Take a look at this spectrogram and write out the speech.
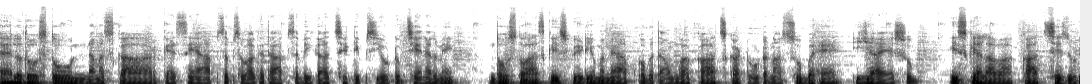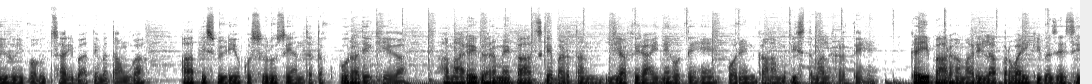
हेलो दोस्तों, नमस्कार। कैसे हैं आप? सब स्वागत है आप सभी का अच्छी टिप्स यूट्यूब चैनल में। दोस्तों, आज के इस वीडियो में मैं आपको बताऊँगा, कांच का टूटना शुभ है या अशुभ? इसके अलावा कांच से जुड़ी हुई बहुत सारी बातें बताऊँगा। आप इस वीडियो को शुरू से अंत तक पूरा देखिएगा। हमारे घर में कांच के बर्तन या फिर आईने होते हैं और इनका हम इस्तेमाल करते हैं। कई बार हमारी लापरवाही की वजह से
